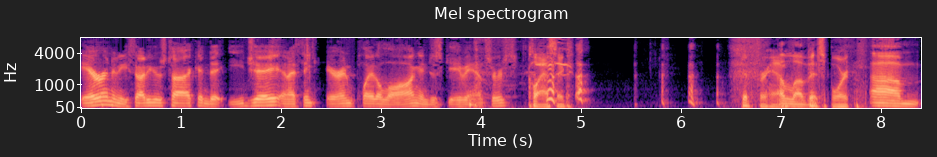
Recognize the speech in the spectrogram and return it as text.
Erin, and he thought he was talking to EJ, and I think Erin played along and just gave answers. Classic. Good for him. I love Good it. sport. Um,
